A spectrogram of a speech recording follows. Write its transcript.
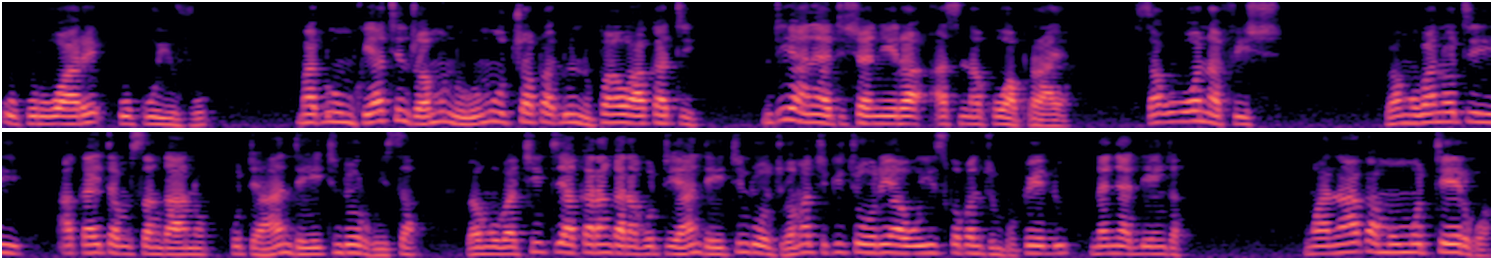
uku ruware uku ivhu madumbwi achinzwa munhu wemutsva padunhu pavo akati ndiani atishanyira asina kuwapuraya sakuona fish. Vamwe vanoti akaita musangano kuti handei tindorwisa vamwe vachiti akarangana kuti handei tindodya machikichori auyiswa panzvimbo pedu nanyadenga mwana akamomoterwa.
